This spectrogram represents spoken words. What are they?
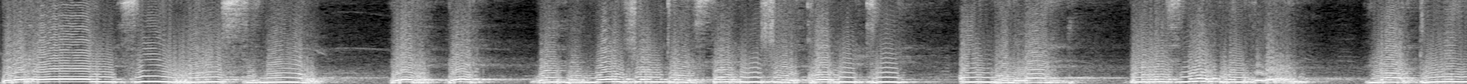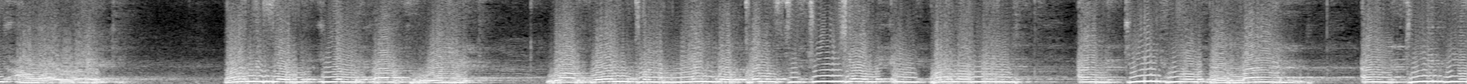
the ANC wants to know, hey, hey, we motion to establish a committee on the land. There is no problem. You are doing our work. That is an EFF work. We are going to amend the constitution in parliament and give you the land and give you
